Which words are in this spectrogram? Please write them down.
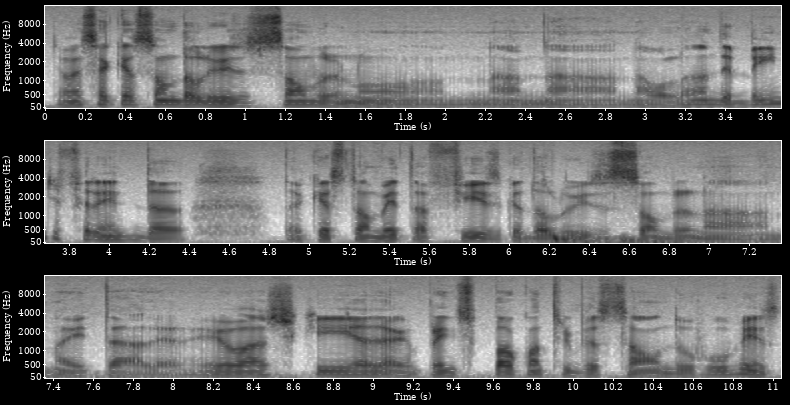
Então essa questão da luz e sombra no, na, na, na, Holanda é bem diferente da, da questão metafísica da luz e sombra na, na Itália. Eu acho que a, a principal contribuição do Rubens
